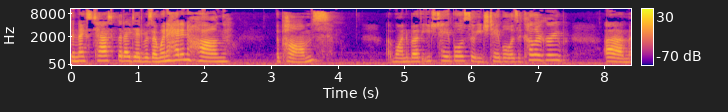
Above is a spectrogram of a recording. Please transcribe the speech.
The next task that I did was I went ahead and hung the palms, one above each table, so each table is a color group. Um,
